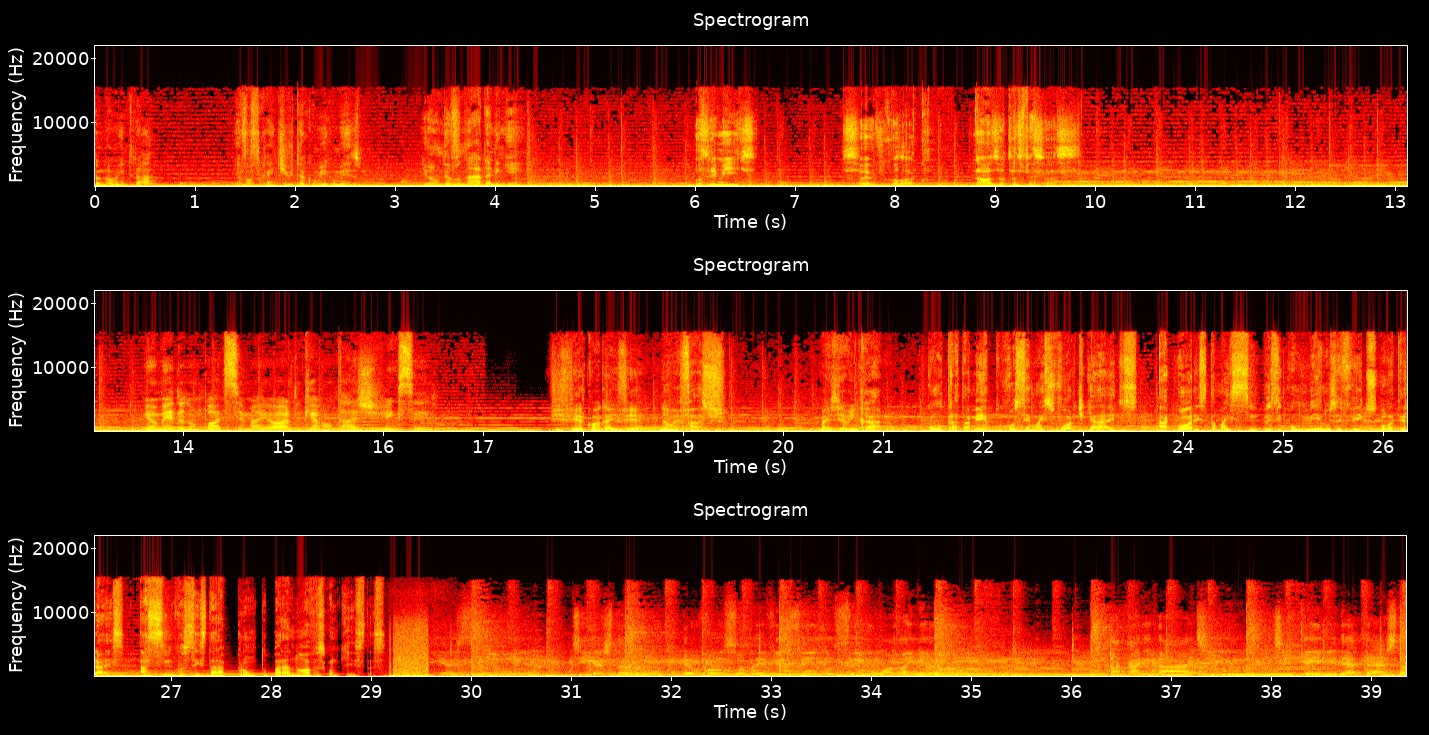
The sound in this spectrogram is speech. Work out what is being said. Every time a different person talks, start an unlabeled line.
Se eu não entrar, eu vou ficar em dívida comigo mesmo. E eu não devo nada a ninguém.
Os limites sou eu que coloco, não as outras pessoas.
Meu medo não pode ser maior do que a vontade de vencer.
Viver com HIV não é fácil, mas eu encaro.
Com o tratamento, você é mais forte que a AIDS. Agora está mais simples e com menos efeitos colaterais. Assim você estará pronto para novas conquistas.
Sobrevivendo sem um arranhão da caridade de quem me detesta.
